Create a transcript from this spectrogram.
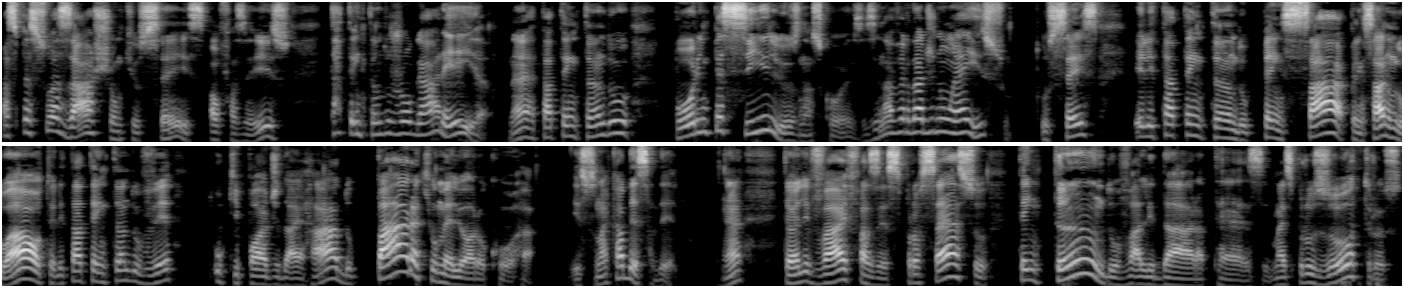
As pessoas acham que o 6, ao fazer isso, está tentando jogar areia, né? Está tentando pôr empecilhos nas coisas. E na verdade não é isso. O 6 ele está tentando pensar, pensar no alto, ele está tentando ver o que pode dar errado para que o melhor ocorra. Isso na cabeça dele. Né? Então ele vai fazer esse processo tentando validar a tese, mas para os outros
